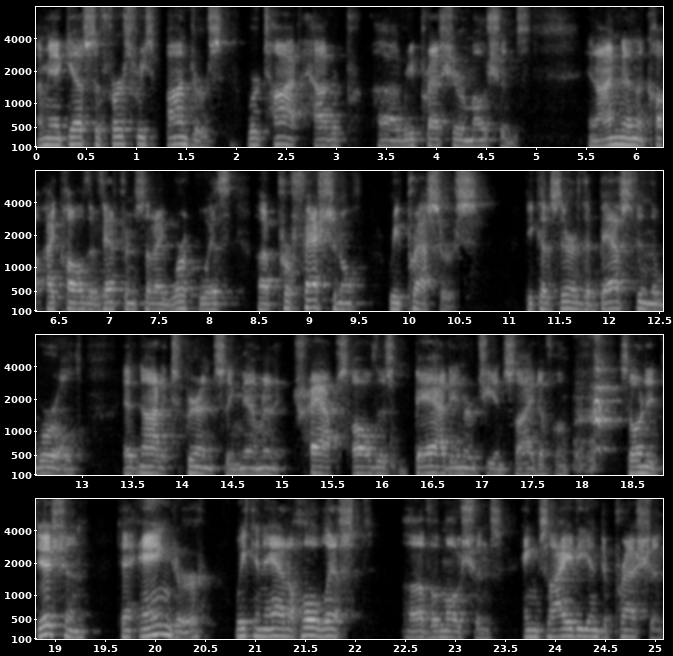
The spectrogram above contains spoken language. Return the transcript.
I mean, I guess the first responders were taught how to uh, repress your emotions. And I'm going to call, I call the veterans that I work with uh, professional repressors because they're the best in the world at not experiencing them. And it traps all this bad energy inside of them. So, in addition to anger, we can add a whole list of emotions anxiety and depression,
